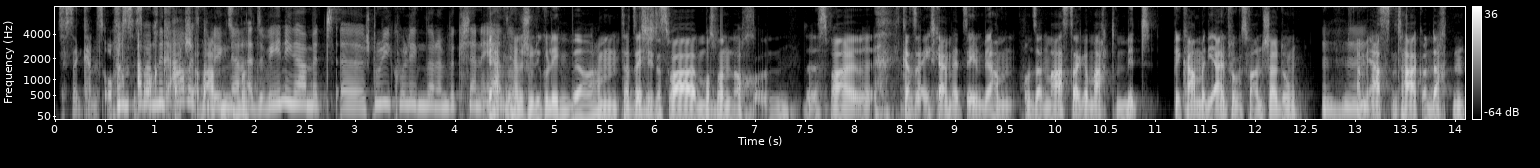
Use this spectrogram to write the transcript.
das ist dann ganz oft, aber auch mit Quatsch, aber Arbeitskollegen zu dann, also weniger mit äh, Studiekollegen, sondern wirklich dann eher Wir hatten so. keine Studiekollegen. Wir haben tatsächlich, das war, muss man auch, das war, äh, kannst du eigentlich keinem erzählen, wir haben unseren Master gemacht mit, wir kamen in die Einführungsveranstaltung Mhm. am ersten Tag und dachten,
